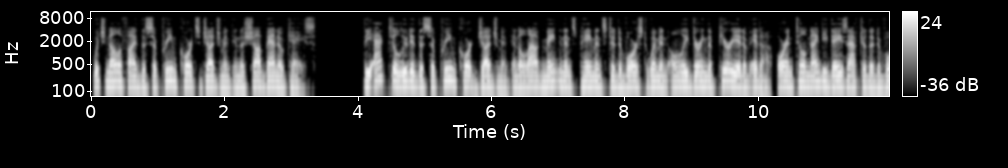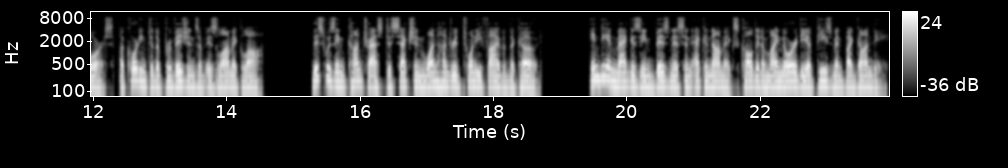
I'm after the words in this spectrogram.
which nullified the Supreme Court's judgment in the Shah Bano case. The act diluted the Supreme Court judgment and allowed maintenance payments to divorced women only during the period of iddah, or until 90 days after the divorce, according to the provisions of Islamic law. This was in contrast to Section 125 of the Code. Indian magazine Business and Economics called it a minority appeasement by Gandhi.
